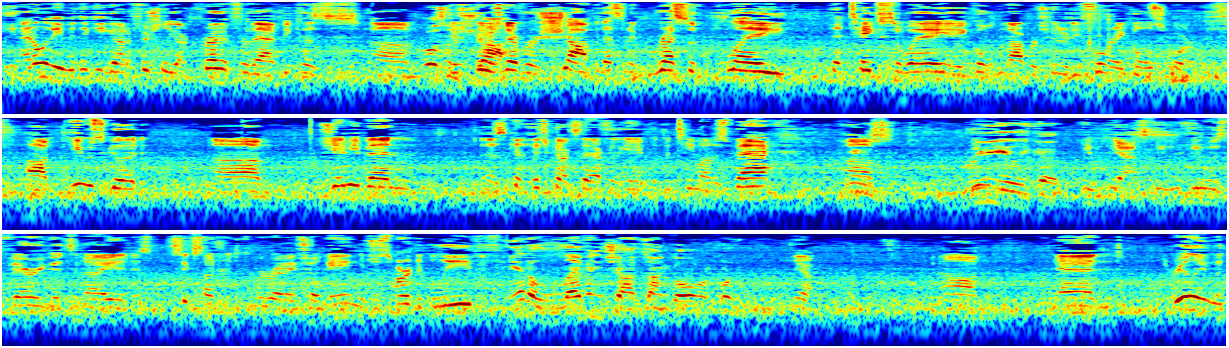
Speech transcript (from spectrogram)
he I don't even think he got officially got credit for that because um, there was never a shot, but that's an aggressive play that takes away a golden opportunity for a goal scorer. Um, he was good. Um, Jamie Benn, as Ken Hitchcock said after the game, put the team on his back. He Um, was really good. he, yeah, he, he was very good tonight in his 600th career NHL game, which is hard to believe. He had 11 shots on goal recorded. Yeah. Um, and really, with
